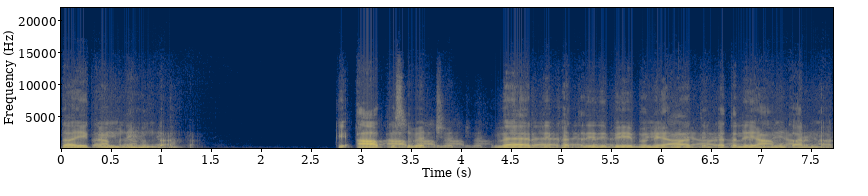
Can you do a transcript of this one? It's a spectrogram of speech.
ਦਾ ਇਹ ਕੰਮ ਨਹੀਂ ਹੁੰਦਾ ਕਿ ਆਪਸ ਵਿੱਚ ਵੈਰ ਤੇ ਖਤਰੇ ਦੇ ਬੇਬੁਨਿਆਦ ਤੇ ਕਤਲੇਆਮ ਕਰਨਾ।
